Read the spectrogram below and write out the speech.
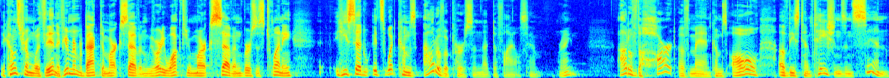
It comes from within. If you remember back to Mark 7, we've already walked through Mark 7, verses 20. He said it's what comes out of a person that defiles him, right? Out of the heart of man comes all of these temptations and sin.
